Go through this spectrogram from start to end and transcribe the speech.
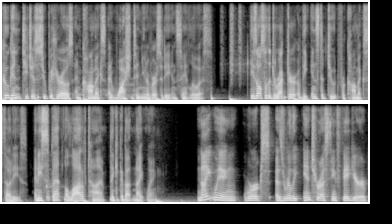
Coogan teaches superheroes and comics at Washington University in St. Louis. He's also the director of the Institute for Comic Studies, and he spent a lot of time thinking about Nightwing. Nightwing works as a really interesting figure.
